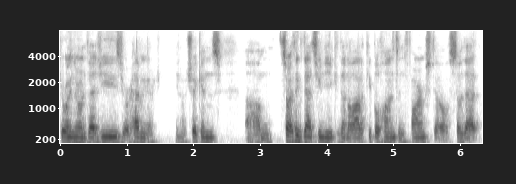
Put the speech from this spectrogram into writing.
growing their own veggies or having their, you know, chickens. Um, so I think that's unique that a lot of people hunt and farm still. So that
